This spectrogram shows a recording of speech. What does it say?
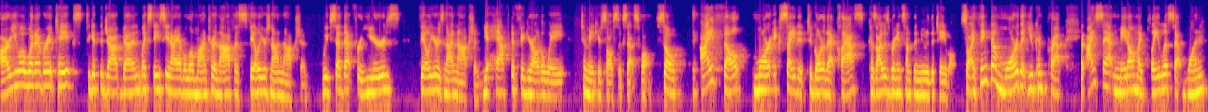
Are you a whatever it takes to get the job done? Like stacy and i have a little mantra in the office failure's not an option. We've said that for years. Failure is not an option. You have to figure out a way to make yourself successful. So I felt more excited to go to that class because I was bringing something new to the table. So I think the more that you can prep, but I sat and made all my playlists at one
